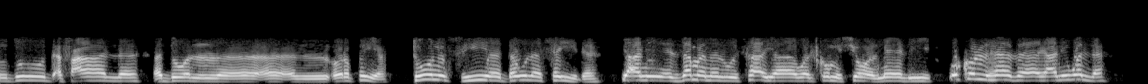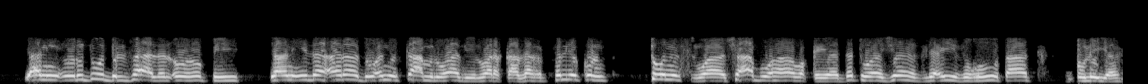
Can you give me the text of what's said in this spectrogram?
ردود أفعال الدول الأوروبية. تونس هي دولة سيدة. يعني زمن الوصاية والكوميسيون المالي وكل هذا يعني ولى. يعني ردود الفعل الأوروبي يعني إذا أرادوا أن يستعملوا هذه الورقة ضغط فليكن تونس وشعبها وقيادتها جاهز لأي ضغوطات دولية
